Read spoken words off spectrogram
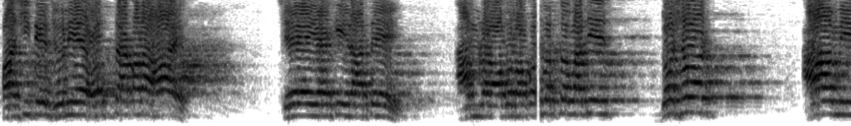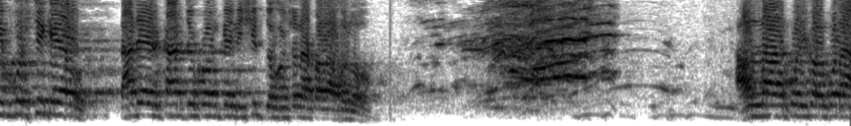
ফাঁসিতে ঝুলিয়ে হত্যা করা হয়। সেই একই রাতে আমরা অবলম্বনবাদীর দোষর আওয়ামী গোষ্ঠীকেও তাদের কার্যক্রমকে নিষিদ্ধ ঘোষণা করা হলো। আল্লাহর পরিকল্পনা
